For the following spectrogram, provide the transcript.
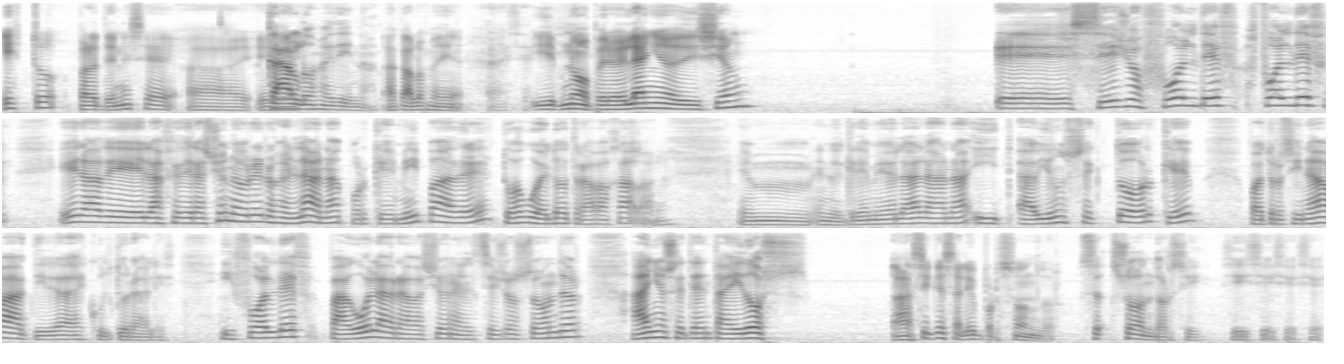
Esto pertenece a... Eh, Carlos Medina. A Carlos Medina. Ah, y, no, pero el año de edición... Eh, sello Foldef. Foldef era de la Federación de Obreros en Lana, porque mi padre, tu abuelo, trabajaba en, en, el gremio de la lana y había un sector que patrocinaba actividades culturales. Y Foldef pagó la grabación en el sello Sondor año 72. Así que salió por Sondor. Sondor, sí, sí, sí, sí, sí.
